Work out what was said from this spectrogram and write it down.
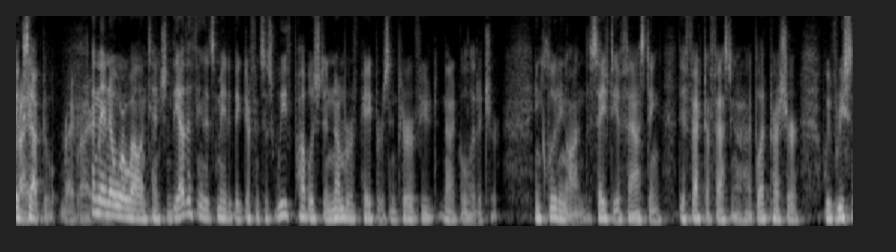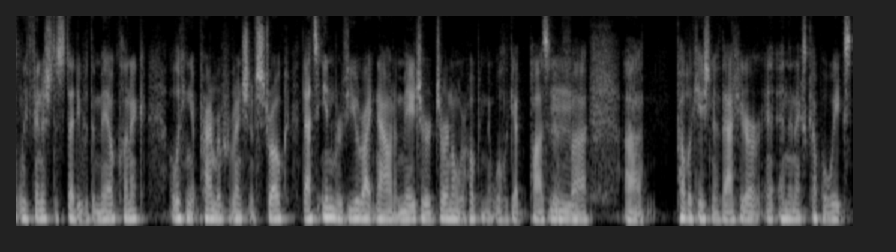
Right. acceptable. Right, right, And they right. know we're well intentioned. The other thing that's made a big difference is we've published a number of papers in peer reviewed medical literature, including on the safety of fasting, the effect of fasting on high blood pressure. We've recently finished a study with the Mayo Clinic looking at primary prevention of stroke. That's in review right now at a major journal. We're hoping that we'll get positive. Uh, uh, publication of that here in, in the next couple of weeks.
